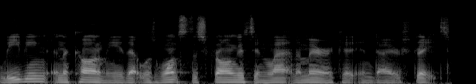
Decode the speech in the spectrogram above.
leaving an economy that was once the strongest in Latin America in dire straits.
